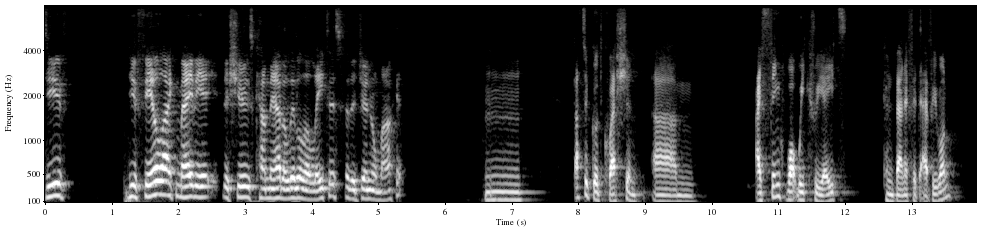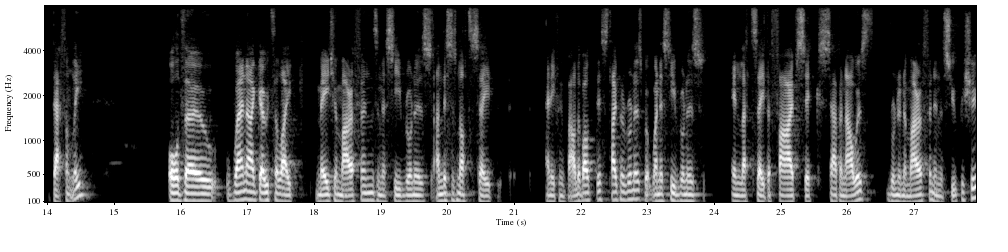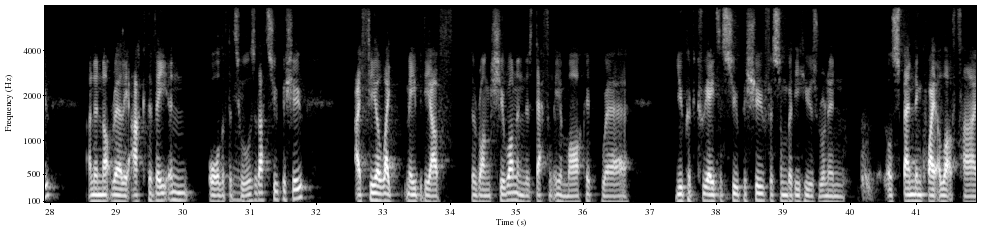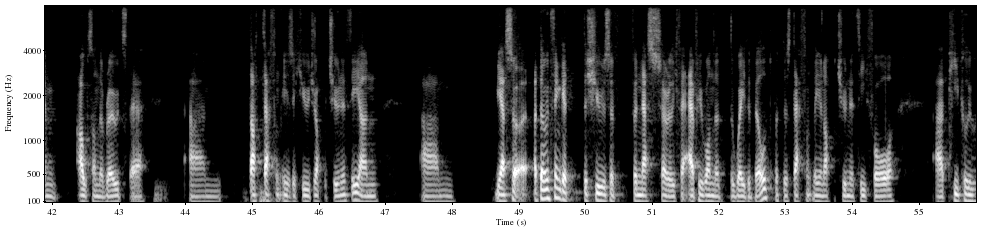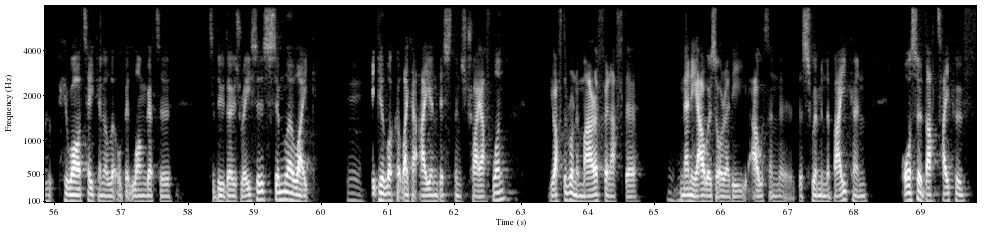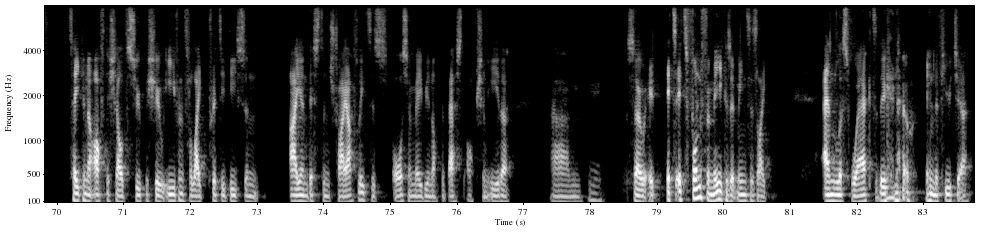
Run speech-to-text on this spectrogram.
do you do you feel like maybe the shoes come out a little elitist for the general market? Mm, that's a good question. Um, I think what we create can benefit everyone, definitely. Although when I go to like major marathons and I see runners, and this is not to say anything bad about this type of runners, but when I see runners in, let's say, the five, six, seven hours running a marathon in a super shoe, and they're not really activating all of the tools of that super shoe, I feel like maybe they have the wrong shoe on, and there's definitely a market where you could create a super shoe for somebody who's running or spending quite a lot of time out on the roads there. Um, that definitely is a huge opportunity, and um, yeah, so I don't think it, the shoes are for necessarily for everyone the, the way they're built, but there's definitely an opportunity for uh, people who, who are taking a little bit longer to to do those races. Similar, like mm. if you look at like an iron distance triathlon, you have to run a marathon after mm-hmm. many hours already out and the, the swim and the bike, and also that type of taking an off the shelf super shoe, even for like pretty decent iron distance triathletes, is also maybe not the best option either. Um, mm. So it, it's it's fun for me because it means there's like endless work to do, you know, in the future.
